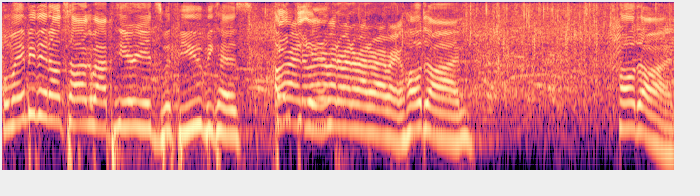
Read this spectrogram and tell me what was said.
Well, maybe they don't talk about periods with you because. all right, you. all right, all right, all right, all right, all right, all right. Hold on. Hold on.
